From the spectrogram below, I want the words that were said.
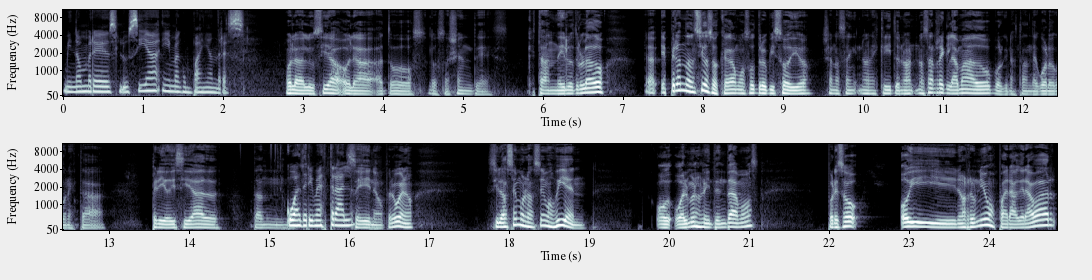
Mi nombre es Lucía y me acompaña Andrés. Hola Lucía, hola a todos los oyentes que están del otro lado. Eh, Esperando ansiosos que hagamos otro episodio. Ya nos han, nos han escrito, nos, nos han reclamado porque no están de acuerdo con esta periodicidad tan... Cuatrimestral. Sí, no, pero bueno, si lo hacemos, lo hacemos bien. O, o al menos lo intentamos. Por eso hoy nos reunimos para grabar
